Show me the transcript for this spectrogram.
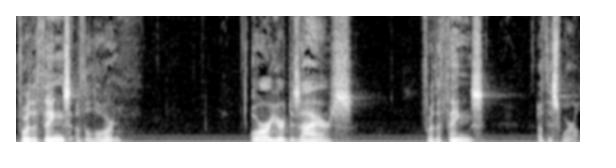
for the things of the Lord? Or are your desires for the things of this world?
